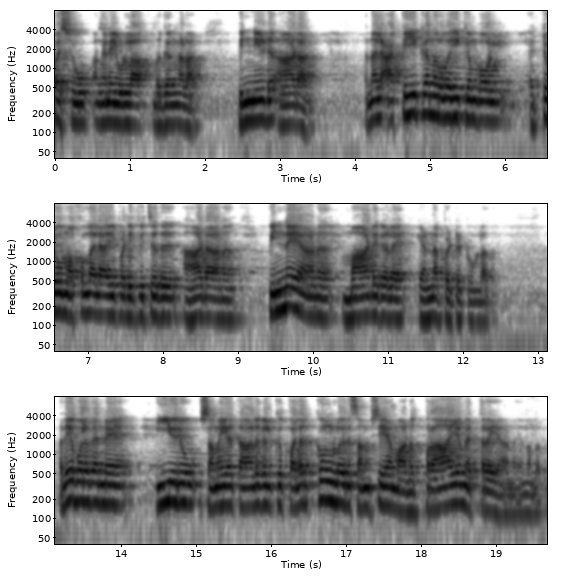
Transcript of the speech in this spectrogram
പശു അങ്ങനെയുള്ള മൃഗങ്ങളാണ്. പിന്നീട് ആടാണ്. എന്നാൽ അക്കീക്ക നിർവഹിക്കുമ്പോൾ ഏറ്റവും അഫ്ലലായി പഠിപ്പിച്ചത് ആടാണ്. പിന്നെയാണ് മാടുകളെ എണ്ണപ്പെട്ടിട്ടുള്ളത്. അതേപോലെ തന്നെ ഈ ഒരു സമയത്ത് ആളുകൾക്ക് പലർക്കും ഉള്ള ഒരു സംശയമാണ് പ്രായം എത്രയാണ് എന്നുള്ളത്.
